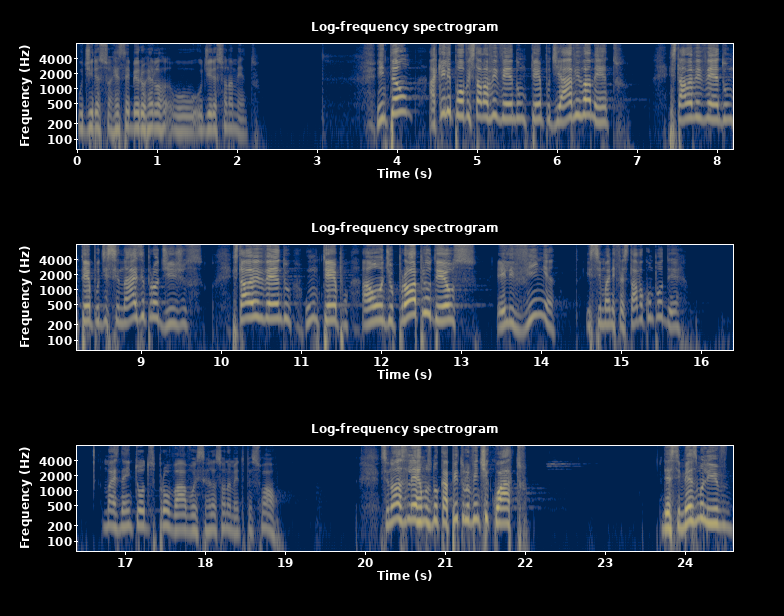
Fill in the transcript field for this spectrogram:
o direcion, receber o, o, o direcionamento. Então, aquele povo estava vivendo um tempo de avivamento, estava vivendo um tempo de sinais e prodígios, Estava vivendo um tempo onde o próprio Deus, ele vinha e se manifestava com poder. Mas nem todos provavam esse relacionamento pessoal. Se nós lermos no capítulo 24 desse mesmo livro,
